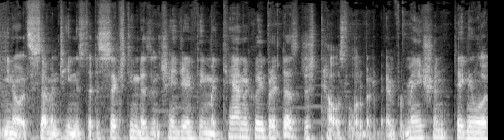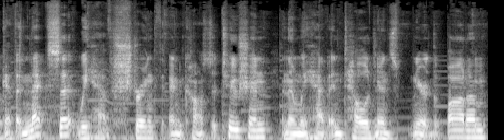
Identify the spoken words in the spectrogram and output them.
you know, it's 17 instead of 16, doesn't change anything mechanically, but it does just tell us a little bit of information. Taking a look at the next set, we have strength and constitution, and then we have intelligence near the bottom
